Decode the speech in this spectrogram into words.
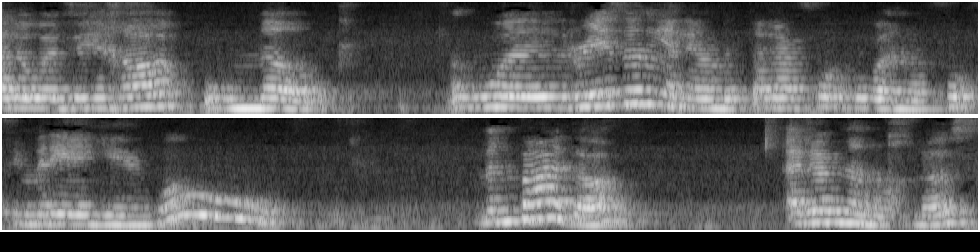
aloe vera و milk. وال reason يلي عم بتطلع فوق هو إنه فوق في مراية. ووو من بعدها قربنا نخلص.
